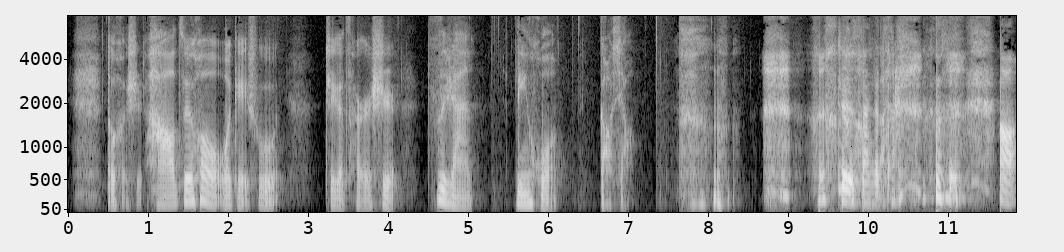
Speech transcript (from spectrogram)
都合适。好，最后我给出这个词儿是自然、灵活、高效。这是三个菜。好，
